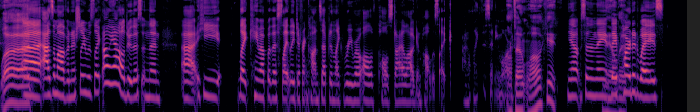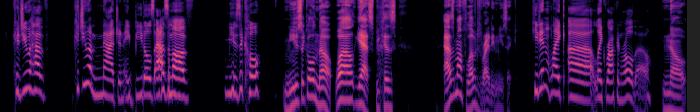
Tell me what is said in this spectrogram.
What? Uh, Asimov initially was like, "Oh yeah, I'll do this," and then uh, he like came up with a slightly different concept and like rewrote all of Paul's dialogue, and Paul was like, "I don't like this anymore." I don't like it. Yep. So then they Nailed they it. parted ways. Could you have? Could you imagine a Beatles Asimov musical? Musical? No. Well, yes, because Asimov loved writing music. He didn't like uh like rock and roll though. No,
